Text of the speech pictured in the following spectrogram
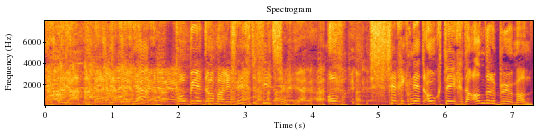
Oh ja. Ja, probeer dan maar eens weg te fietsen. Of zeg ik net ook tegen de andere buurman...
